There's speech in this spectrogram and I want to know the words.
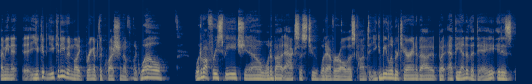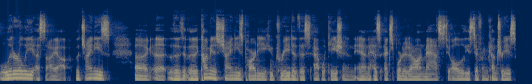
I mean, it, you could you could even like bring up the question of like, well, what about free speech? You know, what about access to whatever all this content? You could be libertarian about it, but at the end of the day, it is literally a psyop. The Chinese uh, uh, the, the Communist Chinese Party, who created this application and has exported it en masse to all of these different countries,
